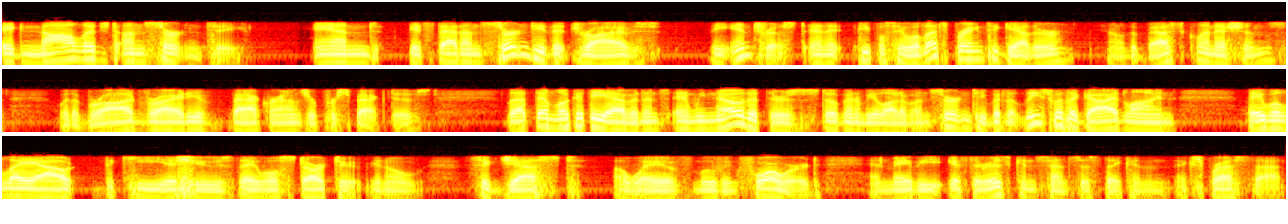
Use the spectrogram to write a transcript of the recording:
acknowledged uncertainty, and it's that uncertainty that drives the interest. And it, people say, well, let's bring together you know, the best clinicians with a broad variety of backgrounds or perspectives. Let them look at the evidence, and we know that there's still going to be a lot of uncertainty, but at least with a guideline, they will lay out the key issues. They will start to, you know, suggest a way of moving forward, and maybe if there is consensus, they can express that.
